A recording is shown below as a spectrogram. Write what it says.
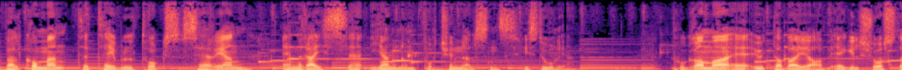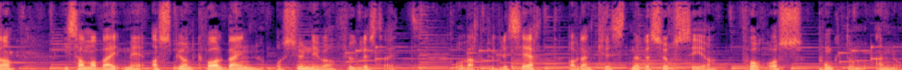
Velkommen til Tabletalks-serien En reise gjennom forkynnelsens historie. Programmet er utarbeidet av Egil Sjåstad i samarbeid med Asbjørn Kvalbein og Sunniva Fuglestveit, og vært publisert av den kristne ressurssida foross.no.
